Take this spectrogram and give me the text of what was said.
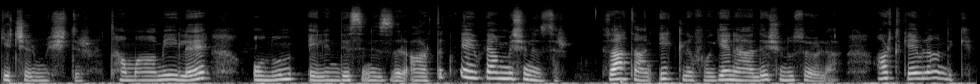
geçirmiştir. Tamamıyla onun elindesinizdir artık evlenmişsinizdir. Zaten ilk lafı genelde şunu söyler. Artık evlendik.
